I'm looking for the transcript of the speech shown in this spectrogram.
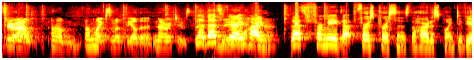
throughout, um, unlike some of the other narratives. that Yeah, that's move. very hard. Yeah. That's for me. That first person is the hardest point of view.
